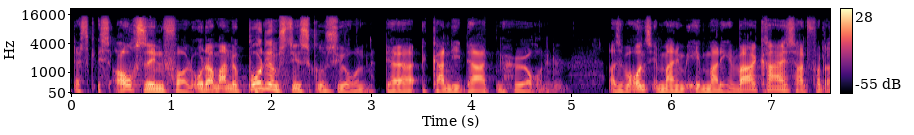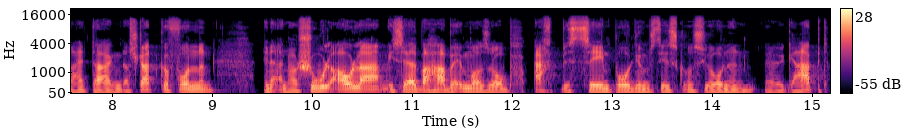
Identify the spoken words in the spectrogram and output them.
Das ist auch sinnvoll. Oder mal eine Podiumsdiskussion der Kandidaten hören. Also bei uns in meinem ehemaligen Wahlkreis hat vor drei Tagen das stattgefunden in einer Schulaula. Ich selber habe immer so acht bis zehn Podiumsdiskussionen äh, gehabt.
